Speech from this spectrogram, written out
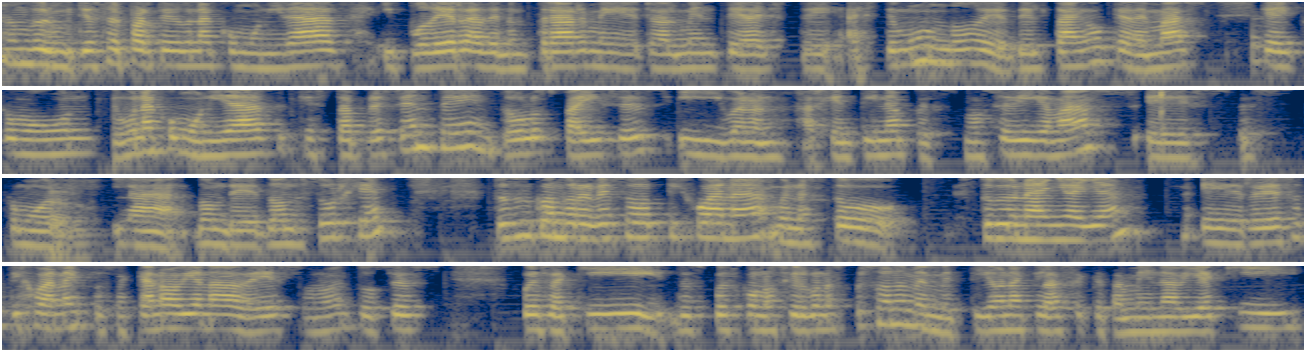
me permitió ser parte de una comunidad y poder adentrarme realmente a este, a este mundo del tango, que además que hay como un, una comunidad que está presente en todos los países y bueno, en Argentina pues no se diga más, es, es como la, donde, donde surge. Entonces cuando regreso a Tijuana, bueno, esto estuve un año allá, eh, regreso a Tijuana y pues acá no había nada de eso, ¿no? Entonces, pues aquí después conocí a algunas personas, me metí a una clase que también había aquí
